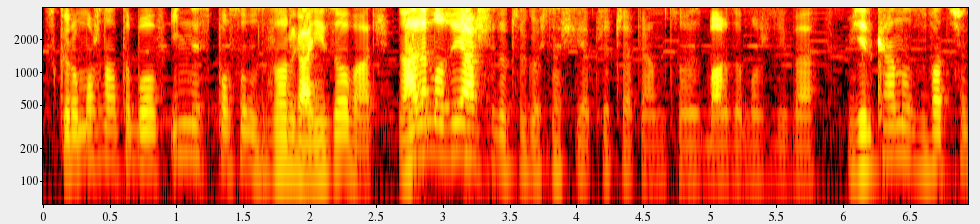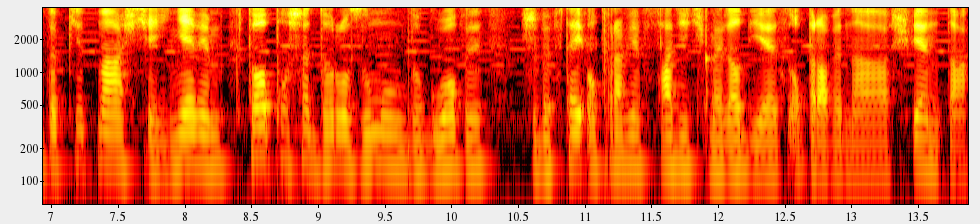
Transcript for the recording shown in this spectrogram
skoro można to było w inny sposób zorganizować? No ale może ja się do czegoś na siłę przyczepiam, co jest bardzo możliwe. Wielkanoc 2015 i nie wiem, kto poszedł do rozumu, do głowy, żeby w tej oprawie wsadzić melodię z oprawy na święta.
